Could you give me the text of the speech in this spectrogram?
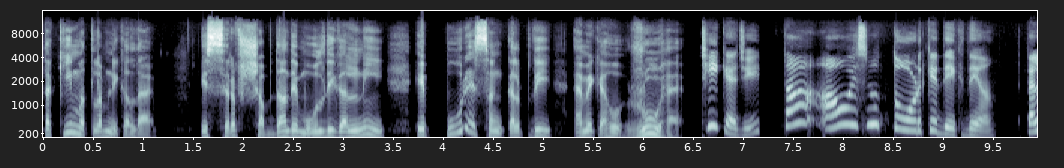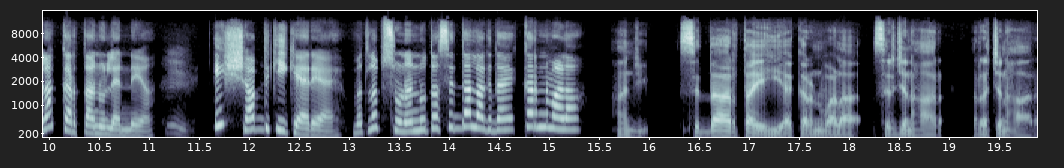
ਤਾਂ ਕੀ ਮਤਲਬ ਨਿਕਲਦਾ ਹੈ। ਇਹ ਸਿਰਫ ਸ਼ਬਦਾਂ ਦੇ ਮੂਲ ਦੀ ਗੱਲ ਨਹੀਂ ਇਹ ਪੂਰੇ ਸੰਕਲਪ ਦੀ ਐਵੇਂ ਕਹੋ ਰੂਹ ਹੈ। ਠੀਕ ਹੈ ਜੀ ਤਾਂ ਆਓ ਇਸ ਨੂੰ ਤੋੜ ਕੇ ਦੇਖਦੇ ਹਾਂ। ਪਹਿਲਾਂ ਕਰਤਾ ਨੂੰ ਲੈਣੇ ਆ ਇਹ ਸ਼ਬਦ ਕੀ ਕਹਿ ਰਿਹਾ ਹੈ? ਮਤਲਬ ਸੁਣਨ ਨੂੰ ਤਾਂ ਸਿੱਧਾ ਲੱਗਦਾ ਹੈ ਕਰਨ ਵਾਲਾ। ਹਾਂਜੀ ਸਿੱਧਾ ਅਰਥ ਤਾਂ ਇਹੀ ਹੈ ਕਰਨ ਵਾਲਾ ਸਿਰਜਣਹਾਰ ਰਚਨਹਾਰ।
